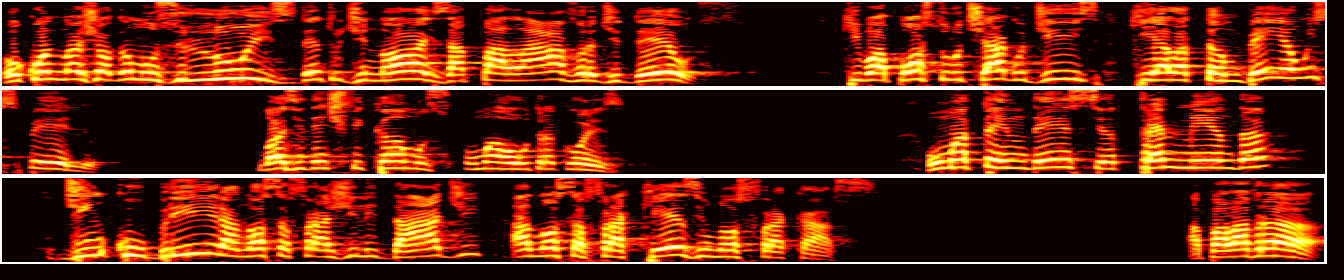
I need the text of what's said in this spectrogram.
ou quando nós jogamos luz dentro de nós, a palavra de Deus, que o apóstolo Tiago diz que ela também é um espelho, nós identificamos uma outra coisa. Uma tendência tremenda de encobrir a nossa fragilidade, a nossa fraqueza e o nosso fracasso. A palavra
